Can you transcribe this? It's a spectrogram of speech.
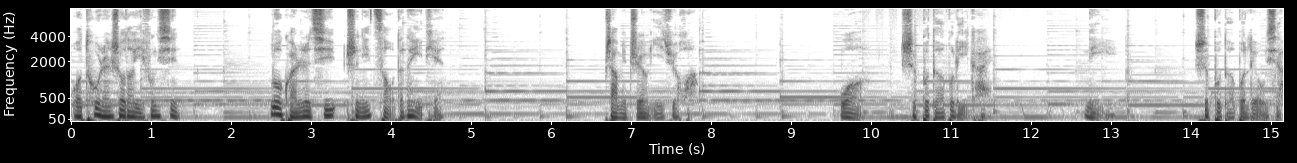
我突然收到一封信，落款日期是你走的那一天，上面只有一句话。我是不得不离开，你是不得不留下，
